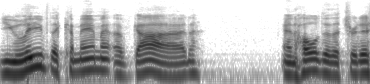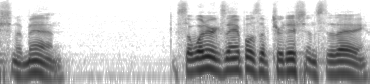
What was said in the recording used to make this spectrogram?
You leave the commandment of God and hold to the tradition of men. So, what are examples of traditions today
